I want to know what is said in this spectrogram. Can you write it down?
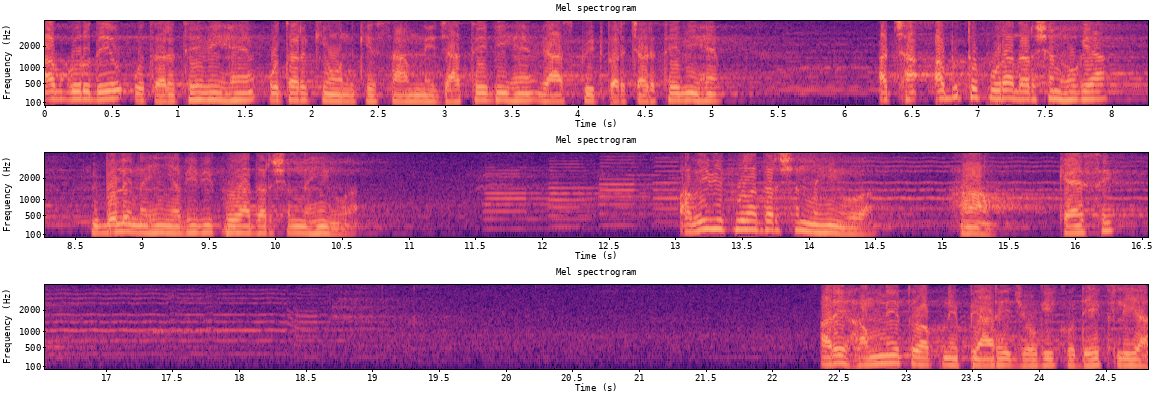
अब गुरुदेव उतरते भी हैं, उतर के उनके सामने जाते भी हैं, व्यासपीठ पर चढ़ते भी हैं। अच्छा अब तो पूरा दर्शन हो गया। बोले, नहीं, अभी भी पूरा दर्शन नहीं हुआ। अभी भी पूरा दर्शन नहीं हुआ। हाँ कैसे? अरे हमने तो अपने प्यारे जोगी को देख लिया,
